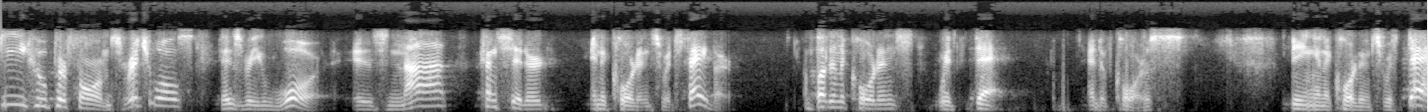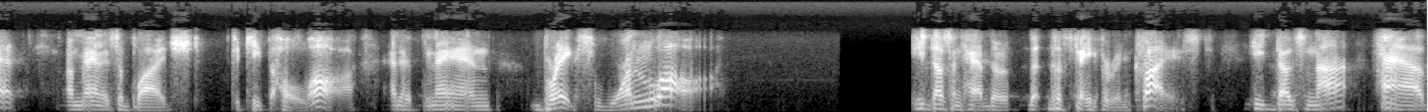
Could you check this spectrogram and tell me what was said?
he who performs rituals, his reward is not considered in accordance with favor, but in accordance with debt. And of course, being in accordance with debt, a man is obliged to keep the whole law. And if man breaks one law, he doesn't have the, the, the favor in Christ. He does not have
